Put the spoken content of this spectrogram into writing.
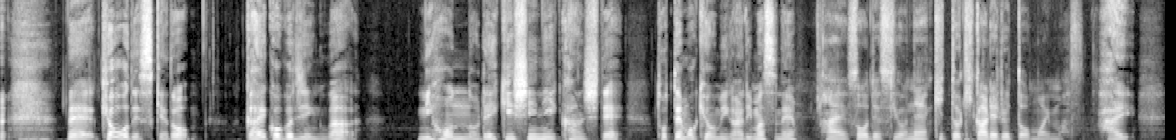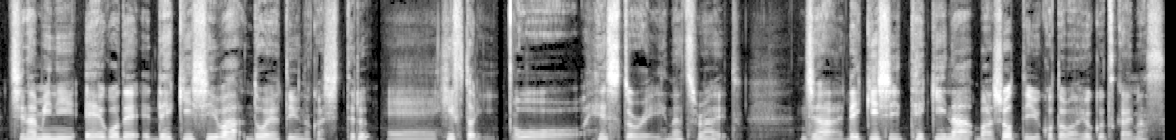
で今日ですけど外国人は日本の歴史に関してとても興味がありますねはい、そうですよね。きっと聞かれると思います。はいちなみに英語で歴史はどうやって言うのか知ってる？えー、ヒストリー。おー history that's right じゃあ歴史的な場所っていう言葉をよく使います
